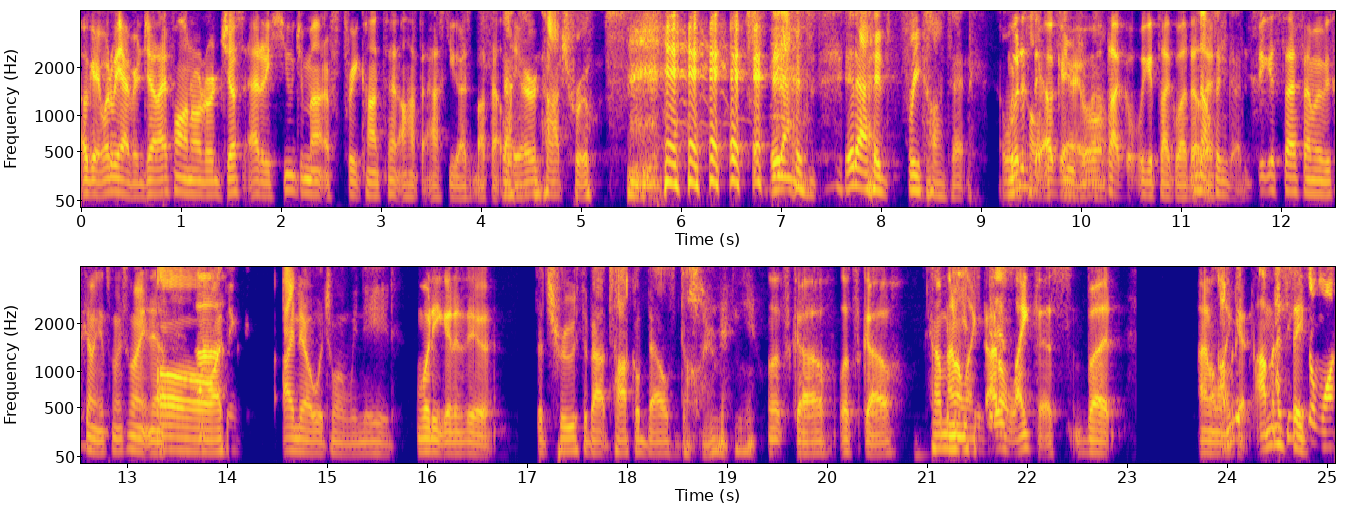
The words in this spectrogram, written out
Okay, what do we have here? Jedi Fallen Order just added a huge amount of free content. I'll have to ask you guys about that That's later. not true. It added, it added free content. What did they, okay, we'll amount. talk. We could talk about that. Nothing later. good. Biggest sci-fi movies coming in 2020. No. Oh, Uh, I think I know which one we need. What are you gonna do? The truth about Taco Bell's dollar menu. Let's go. Let's go. How many? I don't like. I don't like this, but I don't I'm like gonna- it. I'm gonna say. it's a oneer.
